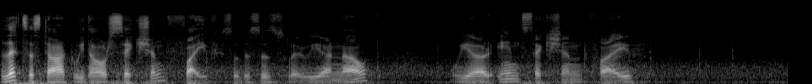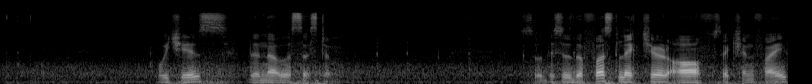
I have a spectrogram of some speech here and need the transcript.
let us start with our section 5. So, this is where we are now. We are in section 5 which is the nervous system. So, this is the first lecture of section 5,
